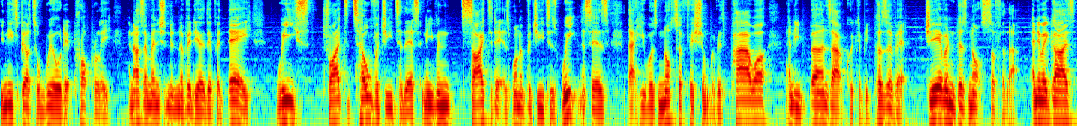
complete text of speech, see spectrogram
you need to be able to wield it properly. And as I mentioned in the video the other day, Whis tried to tell Vegeta this and even cited it as one of Vegeta's weaknesses that he was not efficient with his power and he burns out quicker because of it. Jiren does not suffer that. Anyway guys,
